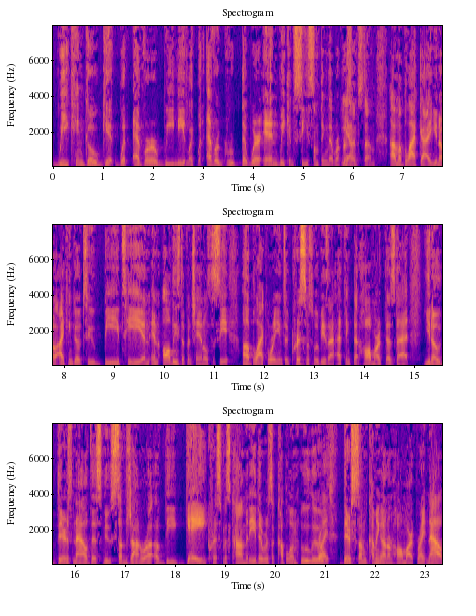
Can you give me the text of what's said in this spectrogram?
We can go get whatever we need, like whatever group that we're in, we can see something that represents them. I'm a black guy, you know, I can go to BET and, and all these different channels to see uh, black oriented Christmas movies. I, I think that Hallmark does that. You know, there's now this new subgenre of the gay Christmas comedy. There was a couple on Hulu. Right. There's some coming out on Hallmark right now.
